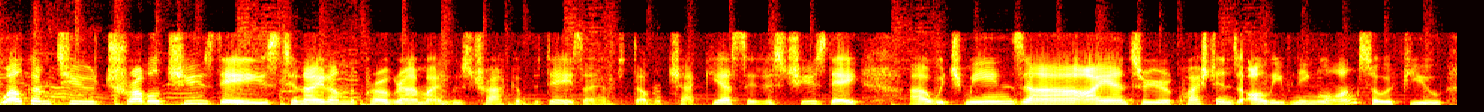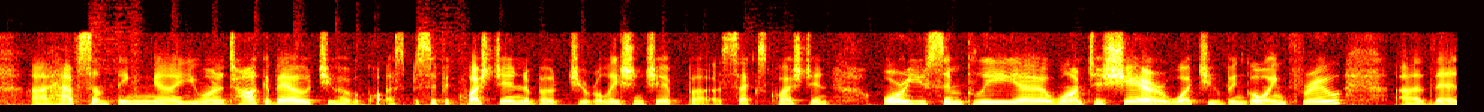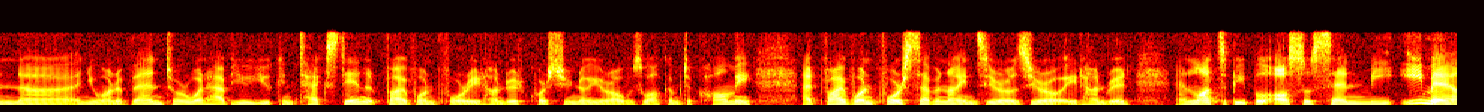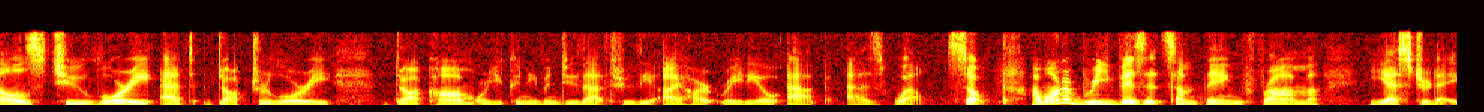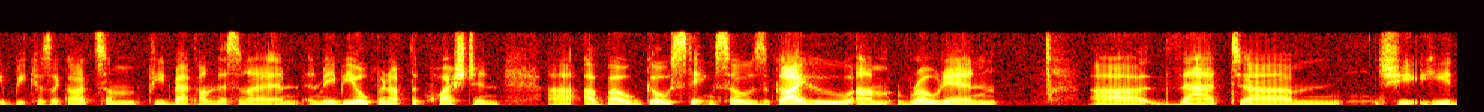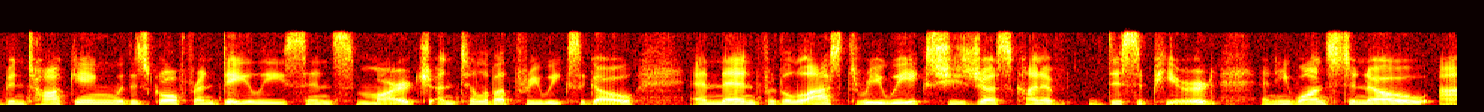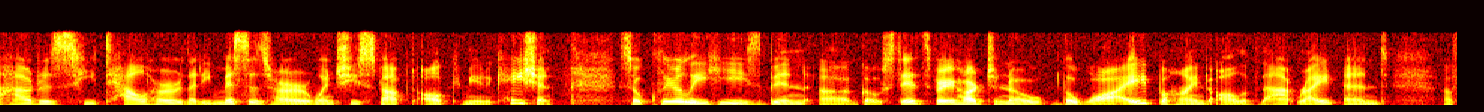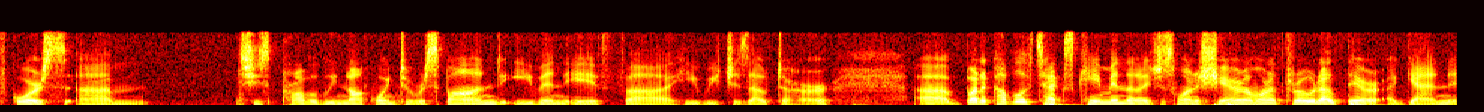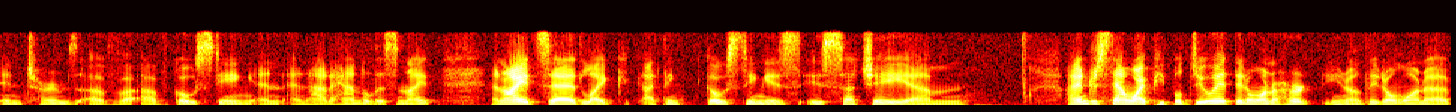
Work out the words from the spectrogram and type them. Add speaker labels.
Speaker 1: Welcome to Trouble Tuesdays tonight on the program. I lose track of the days. I have to double check. Yes, it is Tuesday, uh, which means uh, I answer your questions all evening long. So if you uh, have something uh, you want to talk about, you have a, a specific question about your relationship, a sex question, or you simply uh, want to share what you've been going through, uh, then uh, and you want to vent or what have you, you can text in at 514-800. Of course, you know you're always welcome to call me at 514-790-0800. And lots of people also send me emails to Lori at drlori.com, or you can even do that through the iHeartRadio app as well. So I want to revisit something from yesterday because I got some feedback on this and I and, and maybe open up the question uh, about ghosting. So it was a guy who um, wrote in uh, that um, she he had been talking with his girlfriend daily since March until about three weeks ago, and then for the last three weeks she's just kind of disappeared. And he wants to know uh, how does he tell her that he misses her when she stopped all communication. So clearly he's been uh, ghosted. It's very hard to know the why behind all of that, right? And of course. Um, she's probably not going to respond even if uh, he reaches out to her. Uh, but a couple of texts came in that I just want to share, and I want to throw it out there again in terms of uh, of ghosting and, and how to handle this. And I and I had said like I think ghosting is is such a um, I understand why people do it. They don't want to hurt, you know, they don't want to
